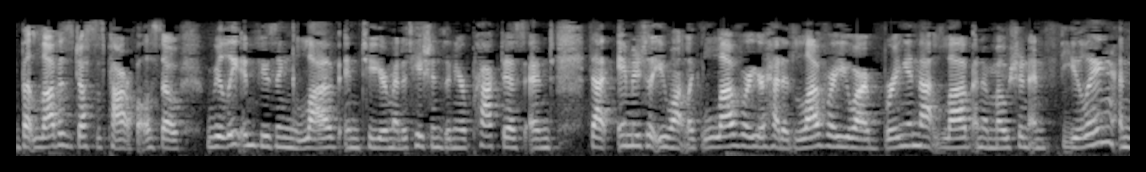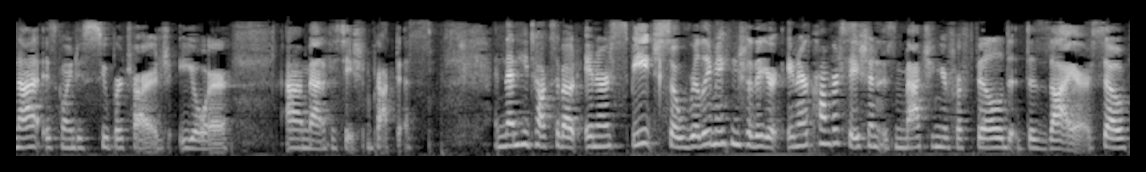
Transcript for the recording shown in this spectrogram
But love is just as powerful. So really infusing love into your meditations and your practice and that image that you want, like love where you're headed, love where you are, bring in that love and emotion and feeling, and that is going to supercharge your uh, manifestation practice. And then he talks about inner speech. So really making sure that your inner conversation is matching your fulfilled desire. So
